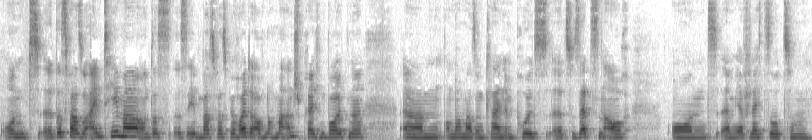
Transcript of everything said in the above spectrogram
und äh, das war so ein Thema und das ist eben was, was wir heute auch nochmal ansprechen wollten ne? Ähm, und nochmal so einen kleinen Impuls äh, zu setzen auch. Und ähm, ja, vielleicht so zum,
